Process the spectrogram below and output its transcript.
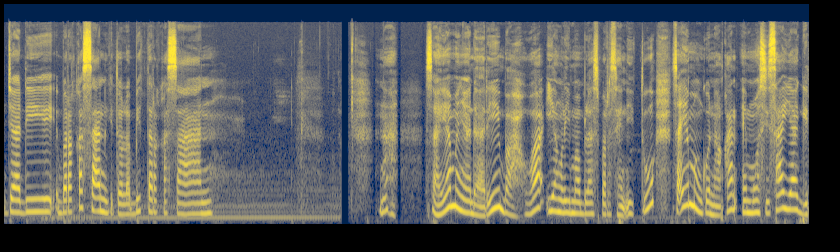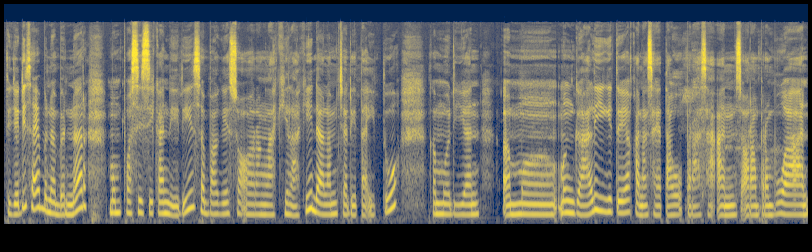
jadi berkesan gitu lebih terkesan. Nah saya menyadari bahwa yang 15% itu saya menggunakan emosi saya gitu. Jadi saya benar-benar memposisikan diri sebagai seorang laki-laki dalam cerita itu. Kemudian e, menggali gitu ya karena saya tahu perasaan seorang perempuan.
